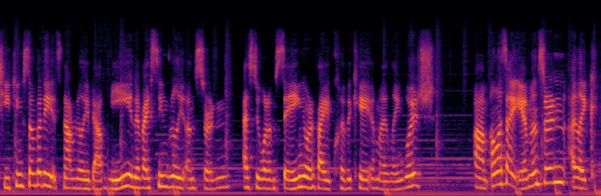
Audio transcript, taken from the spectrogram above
teaching somebody, it's not really about me. And if I seem really uncertain as to what I'm saying or if I equivocate in my language, um, unless I am uncertain, I like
